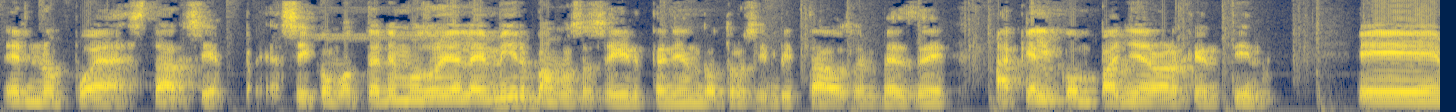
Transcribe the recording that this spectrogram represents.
él no pueda estar siempre. Así como tenemos hoy al Emir, vamos a seguir teniendo otros invitados en vez de aquel compañero argentino. Eh,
